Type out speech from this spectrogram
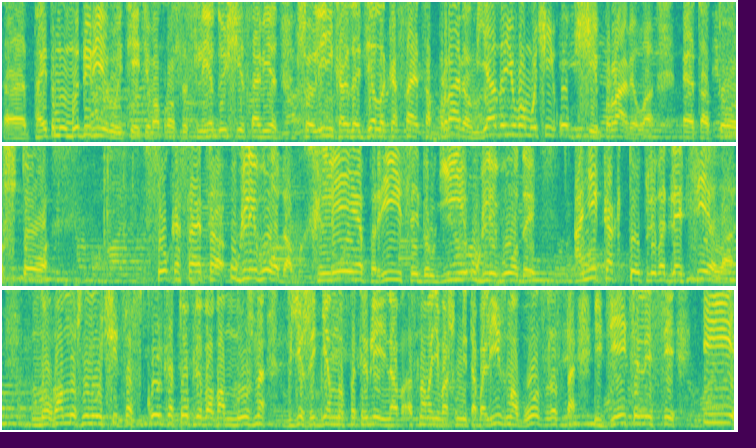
Э, Поэтому модерируйте эти вопросы. Следующий совет в Шаолине, когда дело касается правил, я даю вам очень общие правила. Это то, что все касается углеводов. Хлеб, рис и другие углеводы. Они как топливо для тела. Но вам нужно научиться, сколько топлива вам нужно в ежедневном потреблении на основании вашего метаболизма, возраста и деятельности. И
